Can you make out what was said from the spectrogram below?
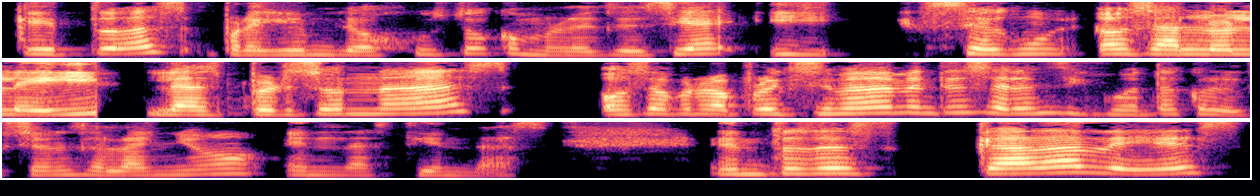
que todas, por ejemplo, justo como les decía, y según, o sea, lo leí, las personas, o sea, bueno, aproximadamente salen 50 colecciones al año en las tiendas. Entonces, cada vez,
